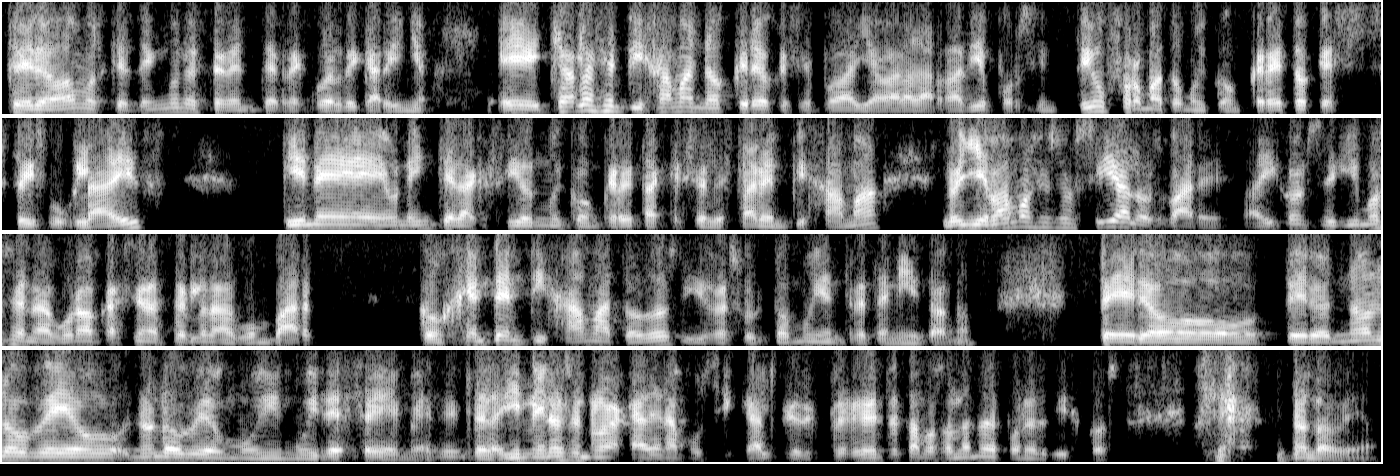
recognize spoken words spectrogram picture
Pero vamos, que tengo un excelente recuerdo y cariño. Eh, charlas en pijama no creo que se pueda llevar a la radio por si tiene un formato muy concreto que es Facebook Live, tiene una interacción muy concreta que es el estar en pijama. Lo llevamos, eso sí, a los bares. Ahí conseguimos en alguna ocasión hacerlo en algún bar con gente en pijama todos y resultó muy entretenido, ¿no? Pero pero no lo veo no lo veo muy muy de FM y menos en una cadena musical que precisamente estamos hablando de poner discos. No lo veo.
